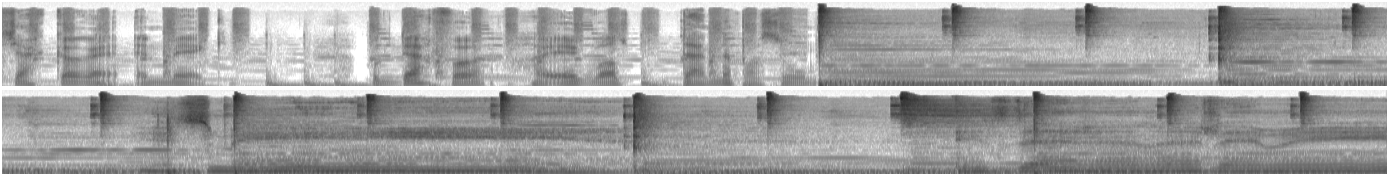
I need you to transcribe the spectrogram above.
kjekkere enn meg. Og derfor har jeg valgt denne personen. It's me. It's definitely me.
